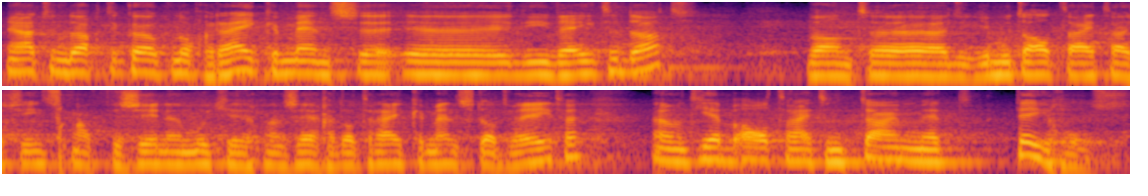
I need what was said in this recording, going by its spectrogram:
Ja, toen dacht ik ook nog, rijke mensen die weten dat. Want eh, je moet altijd, als je iets gaat verzinnen, moet je gaan zeggen dat rijke mensen dat weten. Nou, want die hebben altijd een tuin met tegels.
